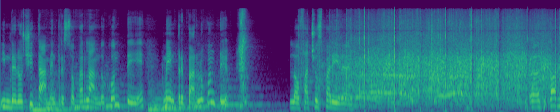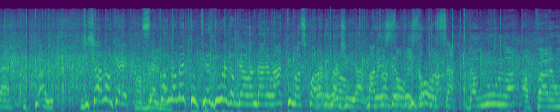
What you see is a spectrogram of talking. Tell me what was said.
in velocità, mentre sto parlando con te, mentre parlo con te, lo faccio sparire. Eh, vabbè, dai. Diciamo che bene. secondo me tutti e due dobbiamo andare un attimo a scuola Guarda, di magia, ma questo- proprio questo di qua, corsa. dal nulla appare un,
